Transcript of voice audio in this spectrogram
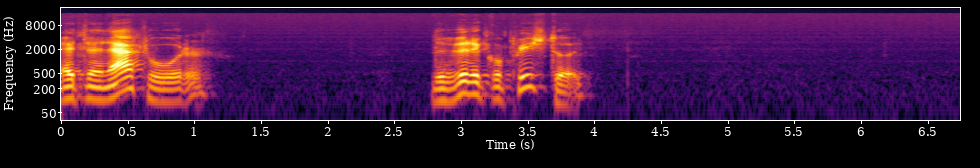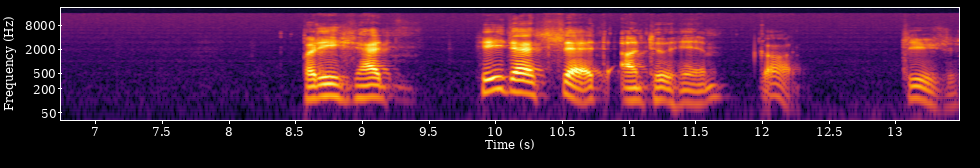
At the natural order, Levitical priesthood. But he had he that said unto him, God, Jesus,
